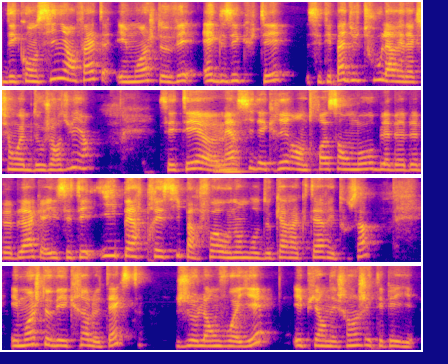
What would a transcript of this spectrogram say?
des consignes en fait, et moi je devais exécuter. C'était pas du tout la rédaction web d'aujourd'hui. Hein. C'était euh, mhm. merci d'écrire en 300 mots, blablabla, et c'était hyper précis parfois au nombre de caractères et tout ça. Et moi je devais écrire le texte, je l'envoyais, et puis en échange j'étais payé.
